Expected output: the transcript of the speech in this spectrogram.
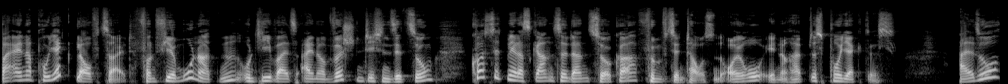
Bei einer Projektlaufzeit von vier Monaten und jeweils einer wöchentlichen Sitzung kostet mir das Ganze dann circa 15.000 Euro innerhalb des Projektes. Also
